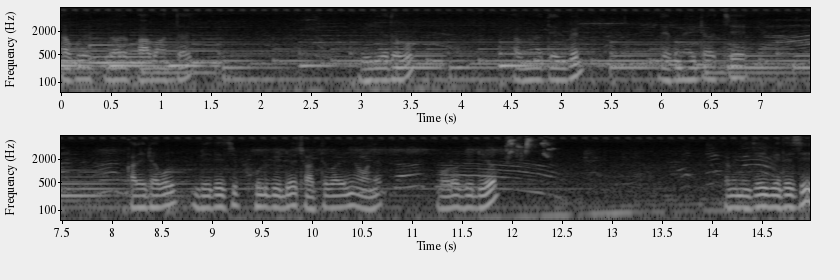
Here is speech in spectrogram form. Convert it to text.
ঠাকুরের কীভাবে পা বাঁধতে হয় ভিডিও দেবো। আপনারা দেখবেন। দেখুন, এইটা হচ্ছে কালী ঠাকুর। বেঁধেছি ফুল ভিডিও, ছাড়তে পারিনি অনেক। বড় ভিডিও। আমি নিজেই বেঁধেছি।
